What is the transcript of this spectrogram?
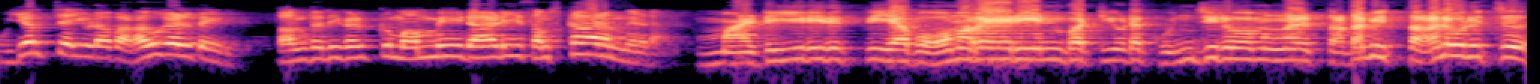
ഉയർച്ചയുടെ പടവുകൾ തേടി സന്തതികൾക്ക് മമ്മി ഡാഡി സംസ്കാരം നേടാം മടിയിലിരുത്തിയ പോമറേരിയൻ പട്ടിയുടെ കുഞ്ചിരോമങ്ങൾ തടവി താലോലിച്ച്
